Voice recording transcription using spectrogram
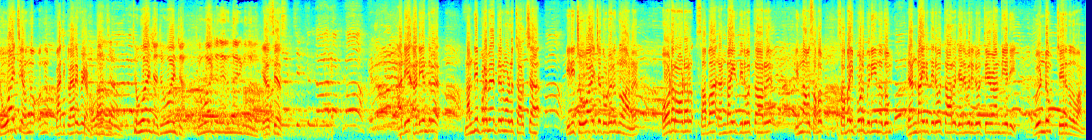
ചൊവ്വാഴ്ച ഒന്ന് ഒന്ന് മാറ്റി ക്ലാരിഫൈ ചെയ്യണം. ചൊവ്വാഴ്ച ചൊവ്വാഴ്ച. ചൊവ്വാഴ്ച യെസ് യെസ് അടിയ അടിയന്തര നന്ദി പ്രമേയത്തിനുമുള്ള ചർച്ച ഇനി ചൊവ്വാഴ്ച തുടരുന്നതാണ്. ഓർഡർ ഓർഡർ സഭ രണ്ടായിരത്തി ഇരുപത്തി ആറ് ഇന്ന് അവ സഭ സഭ ഇപ്പോൾ പിരിയുന്നതും രണ്ടായിരത്തി ഇരുപത്തി ആറ് ജനുവരി ഇരുപത്തി ഏഴാം തീയതി വീണ്ടും ചേരുന്നതുമാണ്.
